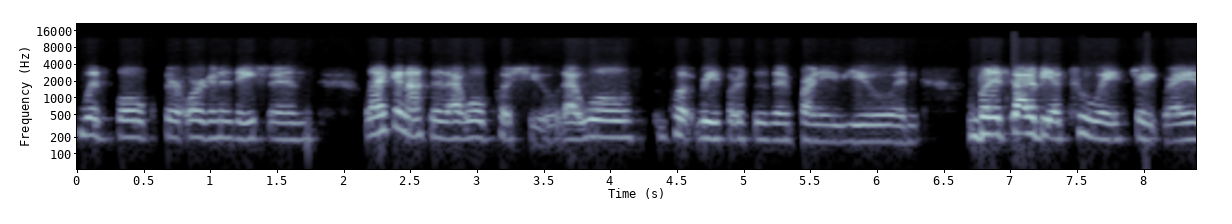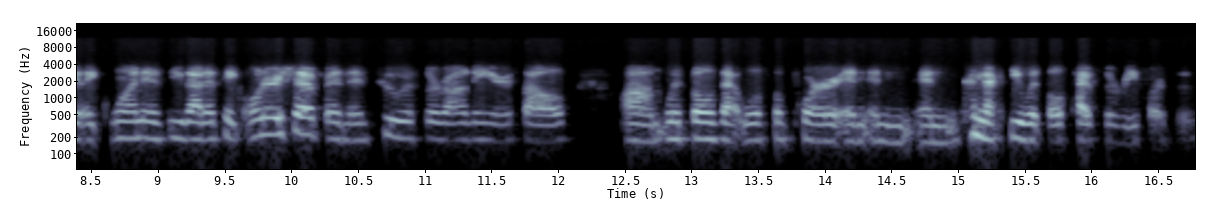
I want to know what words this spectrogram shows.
with folks or organizations like an HACE that will push you, that will put resources in front of you. And but it's got to be a two-way street, right? Like one is you got to take ownership, and then two is surrounding yourself um, with those that will support and, and and connect you with those types of resources.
